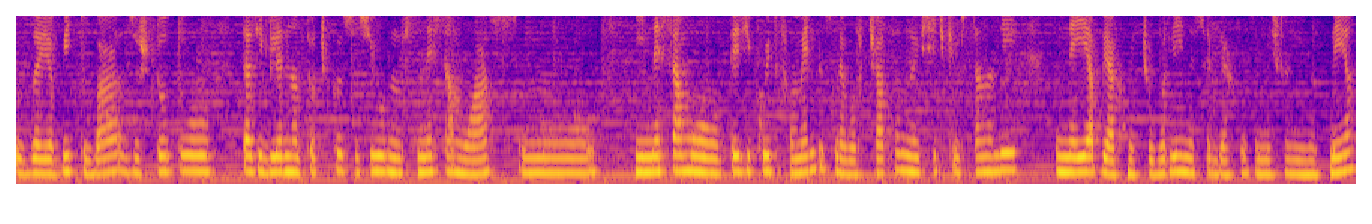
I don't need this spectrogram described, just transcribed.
заяви това, защото тази гледна точка със сигурност не само аз, но и не само тези, които в момента сме в чата, но и всички останали не я бяхме чували и не се бяхме замисляли над нея.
